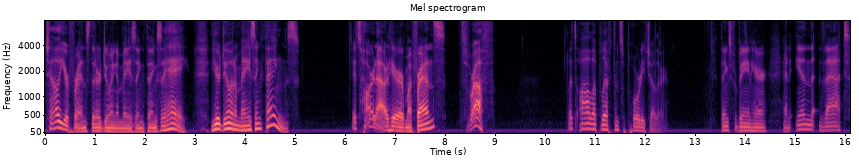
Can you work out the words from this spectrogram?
Tell your friends that are doing amazing things, say, hey, you're doing amazing things. It's hard out here, my friends. It's rough. Let's all uplift and support each other. Thanks for being here. And in that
